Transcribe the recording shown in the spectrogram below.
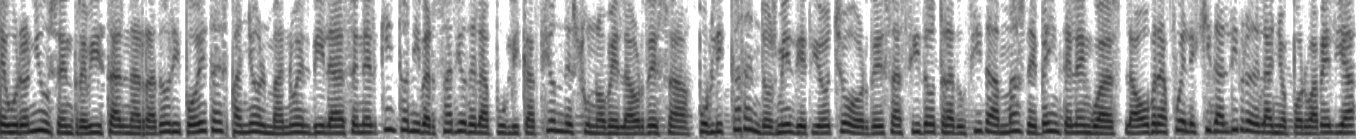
Euronews entrevista al narrador y poeta español Manuel Vilas en el quinto aniversario de la publicación de su novela Ordesa. Publicada en 2018, Ordesa ha sido traducida a más de 20 lenguas. La obra fue elegida al libro del año por Babelia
